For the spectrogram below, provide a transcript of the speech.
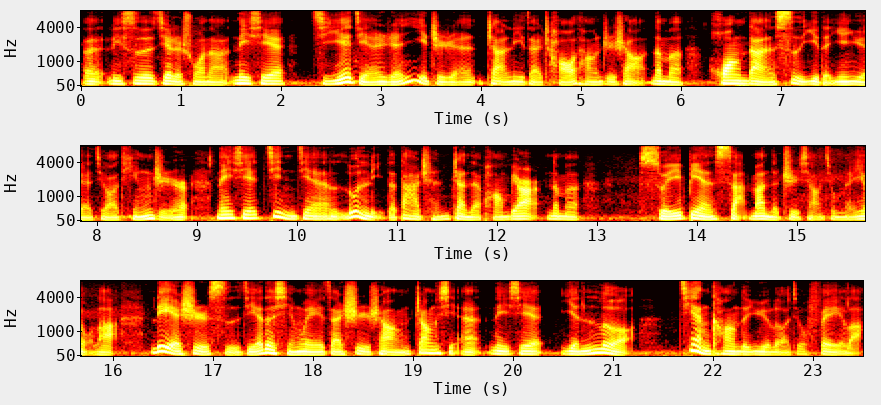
呃，李斯接着说呢，那些节俭仁义之人站立在朝堂之上，那么荒诞肆意的音乐就要停止；那些进谏论理的大臣站在旁边，那么随便散漫的志向就没有了。烈士死节的行为在世上彰显，那些淫乐。健康的娱乐就废了，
